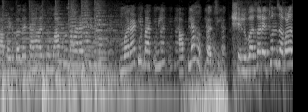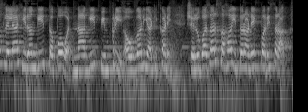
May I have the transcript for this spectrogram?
आपण बघत आहात धुमाकूळ महाराष्ट्र न्यूज, मराठी बातमी आपल्या हक्काची. शेलू बाजार येथून जवळ असलेल्या हिरंगी तपोवन नागी पिंपरी अवगण या ठिकाणी शेलूबाजार सह इतर अनेक परिसरात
